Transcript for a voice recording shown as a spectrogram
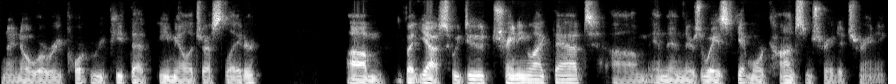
And I know we'll report, repeat that email address later. Um, but yes, we do training like that. Um, and then there's ways to get more concentrated training.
